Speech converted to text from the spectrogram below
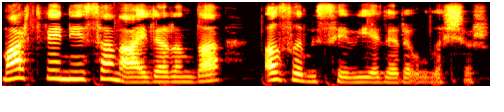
Mart ve Nisan aylarında azami seviyelere ulaşır.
